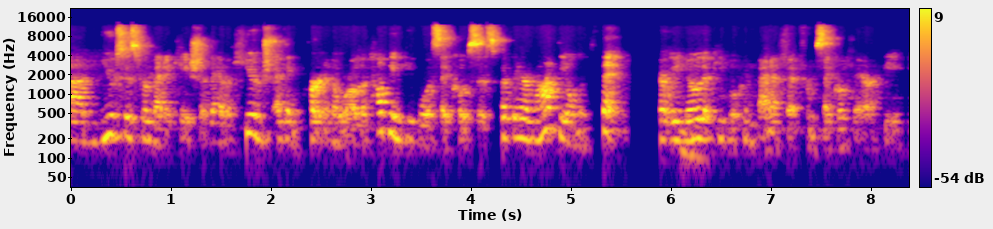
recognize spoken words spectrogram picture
um, uses for medication. They have a huge, I think, part in the world of helping people with psychosis, but they are not the only thing. Right? We know that people can benefit from psychotherapy.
